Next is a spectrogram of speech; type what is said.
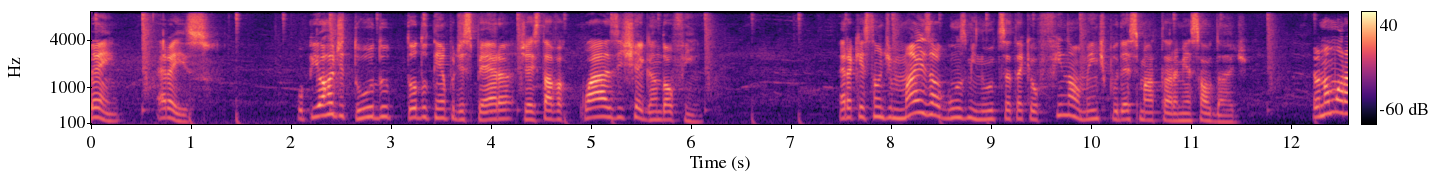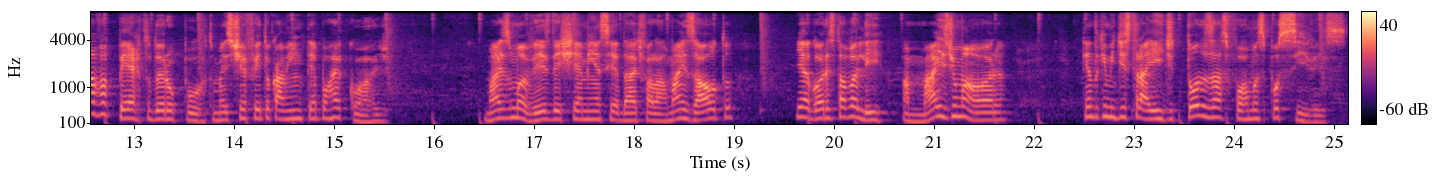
Bem, era isso. O pior de tudo, todo o tempo de espera já estava quase chegando ao fim. Era questão de mais alguns minutos até que eu finalmente pudesse matar a minha saudade. Eu não morava perto do aeroporto, mas tinha feito o caminho em tempo recorde. Mais uma vez deixei a minha ansiedade falar mais alto e agora estava ali, há mais de uma hora, tendo que me distrair de todas as formas possíveis.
